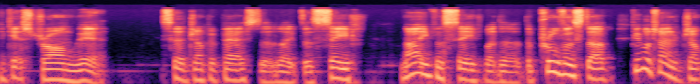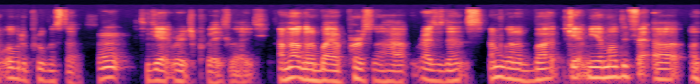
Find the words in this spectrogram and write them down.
and get strong there. Instead of jumping past the like the safe, not even safe, but the the proven stuff. People trying to jump over the proven stuff Mm. to get rich quick. Like, I'm not gonna buy a personal house residence. I'm gonna buy get me a multi uh, a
